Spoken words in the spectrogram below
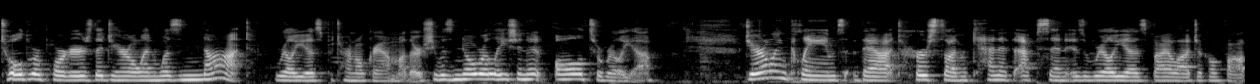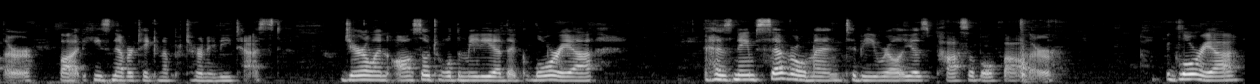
told reporters that Geraldine was not Rilya's paternal grandmother. She was no relation at all to Rilya. Geraldine claims that her son Kenneth Epson is Rilya's biological father, but he's never taken a paternity test. Geraldine also told the media that Gloria has named several men to be Rilya's possible father. Gloria,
